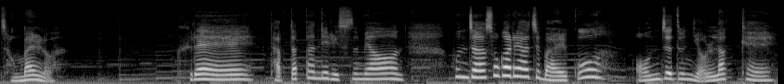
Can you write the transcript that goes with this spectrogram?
정말로. 그래, 답답한 일 있으면 혼자 소갈해하지 말고 언제든 연락해.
